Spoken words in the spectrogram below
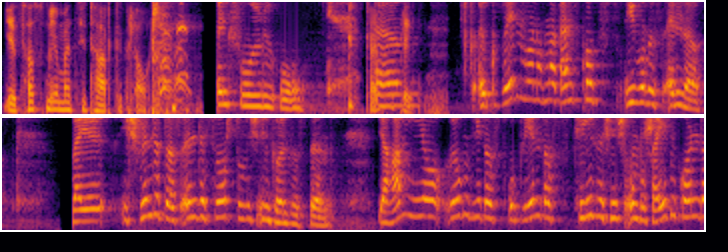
Jetzt hast du mir mein Zitat geklaut. Entschuldigung. Kein Problem. Ähm, reden wir noch mal ganz kurz über das Ende. Weil ich finde das Ende fürchterlich inkonsistent. Wir haben hier irgendwie das Problem, dass King sich nicht unterscheiden konnte,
